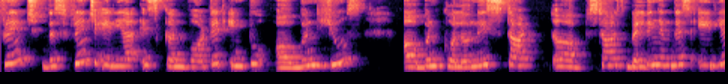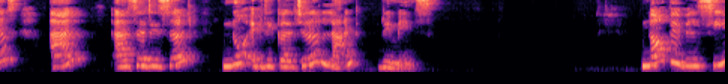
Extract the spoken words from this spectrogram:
fringe, this fringe area is converted into urban use. Urban colonies start uh, starts building in these areas and as a result, no agricultural land remains. Now we will see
